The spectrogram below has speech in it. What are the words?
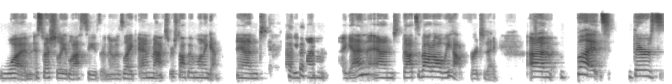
f1 especially last season it was like and max verstappen won again and we won again and that's about all we have for today um, but there's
